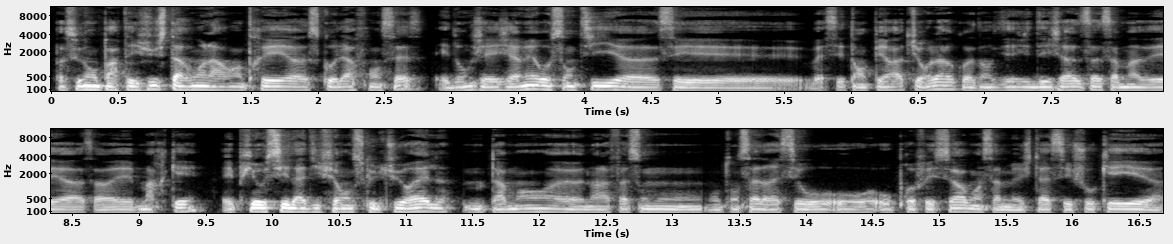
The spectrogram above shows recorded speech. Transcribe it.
parce que nous on partait juste avant la rentrée scolaire française, et donc j'avais jamais ressenti ces, bah, ces températures-là, quoi. Donc déjà ça, ça m'avait, ça m'avait marqué. Et puis aussi la différence culturelle, notamment dans la façon dont on s'adressait aux, aux, aux, professeurs. Moi, ça me, j'étais assez choqué, euh,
